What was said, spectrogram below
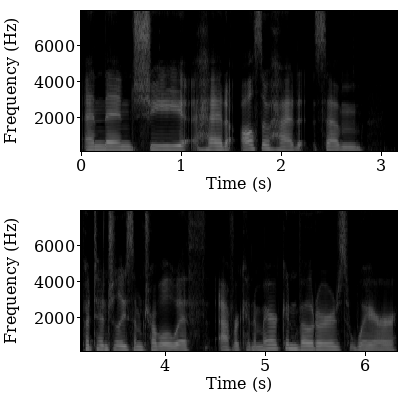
And then she had also had some potentially some trouble with African American voters, where,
